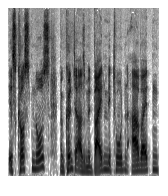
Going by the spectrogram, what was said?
ist kostenlos. Man könnte also mit beiden Methoden arbeiten.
